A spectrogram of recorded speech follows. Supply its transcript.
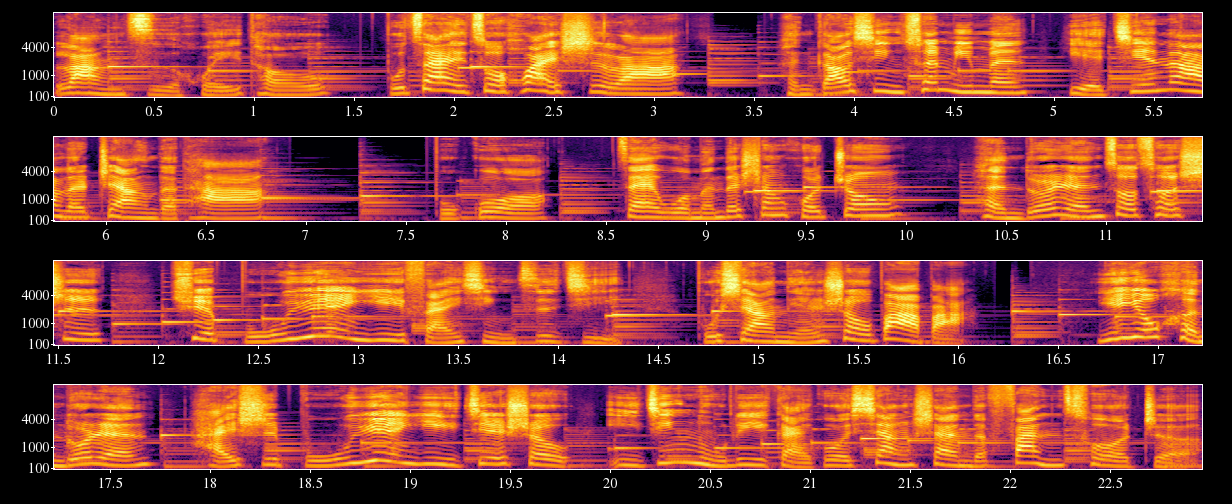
浪子回头，不再做坏事啦。很高兴村民们也接纳了这样的他。不过，在我们的生活中，很多人做错事却不愿意反省自己，不像年兽爸爸；也有很多人还是不愿意接受已经努力改过向善的犯错者，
